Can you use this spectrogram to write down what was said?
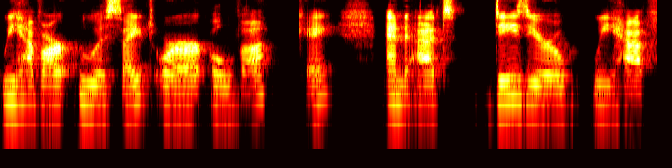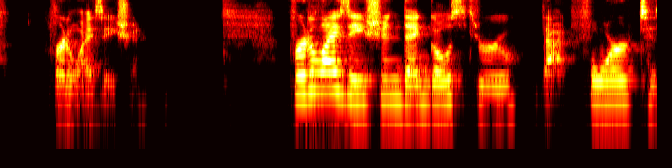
we have our oocyte or our ova, okay? And at day zero, we have fertilization. Fertilization then goes through that four to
